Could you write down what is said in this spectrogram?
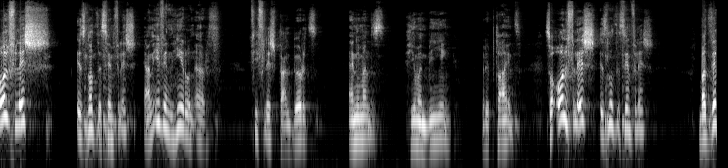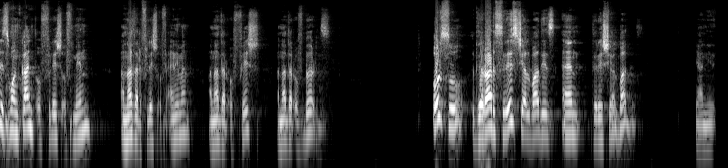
all flesh is not the same flesh يعني even here on earth في flesh بتاع birds, animals human being reptiles so all flesh is not the same flesh but there is one kind of flesh of men another flesh of animal another of fish another of birds also there are celestial bodies and terrestrial bodies يعني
